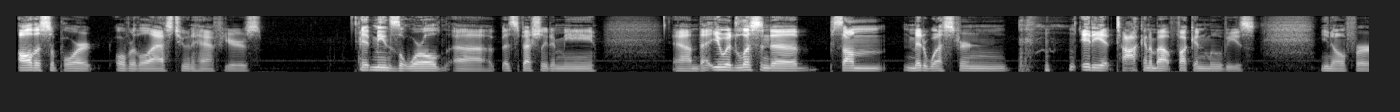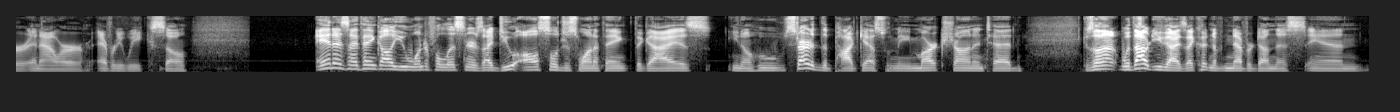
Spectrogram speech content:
all the support over the last two and a half years. It means the world, uh, especially to me, um, that you would listen to some Midwestern idiot talking about fucking movies, you know, for an hour every week. So, and as I thank all you wonderful listeners, I do also just want to thank the guys, you know, who started the podcast with me, Mark, Sean, and Ted because without you guys, I couldn't have never done this. And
